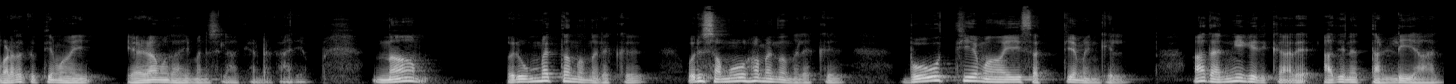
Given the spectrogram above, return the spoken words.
വളരെ കൃത്യമായി ഏഴാമതായി മനസ്സിലാക്കേണ്ട കാര്യം. നാം ഒരു ഉമ്മത്തെന്ന നിലയ്ക്ക് ഒരു സമൂഹമെന്ന നിലയ്ക്ക് ബോധ്യമായി സത്യമെങ്കിൽ അതംഗീകരിക്കാതെ അതിനെ തള്ളിയാൽ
